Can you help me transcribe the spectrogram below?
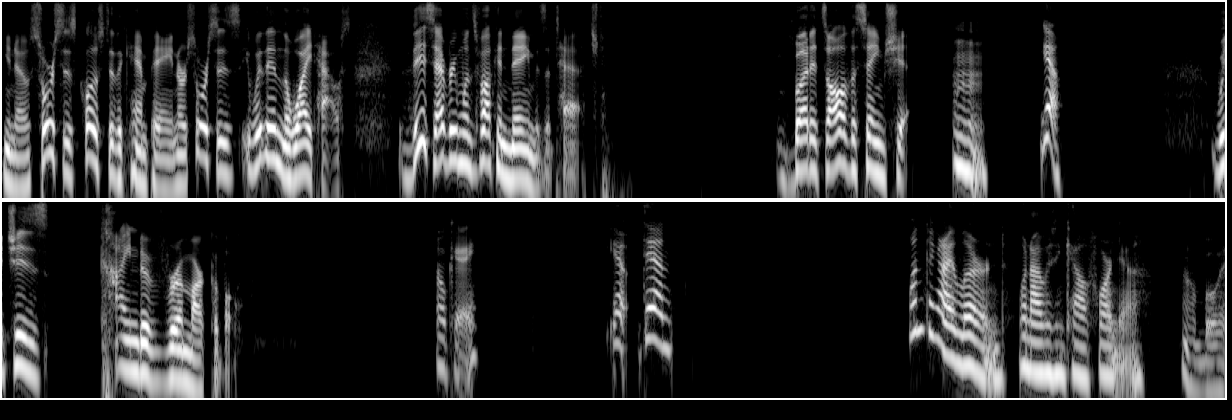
you know sources close to the campaign or sources within the white house this everyone's fucking name is attached but it's all the same shit Mm-hmm. Yeah, which is kind of remarkable Okay. Yeah, Dan. One thing I learned when I was in California oh boy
